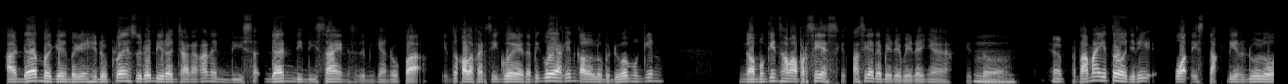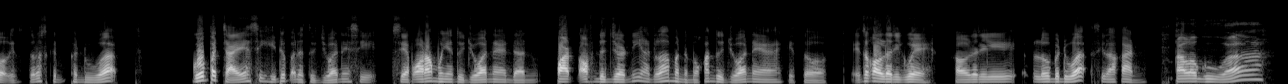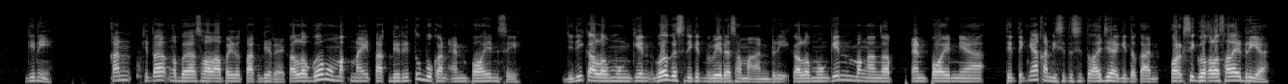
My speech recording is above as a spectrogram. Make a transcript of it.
ada bagian-bagian hidup lo yang sudah direncanakan dan, didesa- dan didesain sedemikian rupa. Itu kalau versi gue, tapi gue yakin kalau lu berdua mungkin nggak mungkin sama persis, gitu. pasti ada beda-bedanya gitu. Hmm, Pertama itu, jadi what is takdir dulu gitu. Terus ke- kedua, gue percaya sih hidup ada tujuannya sih. Setiap orang punya tujuannya dan part of the journey adalah menemukan tujuannya gitu. Itu kalau dari gue. Kalau dari lu berdua silakan. Kalau gua gini, kan kita ngebahas soal apa itu takdir ya. Kalau gua memaknai takdir itu bukan endpoint sih. Jadi kalau mungkin gua agak sedikit berbeda sama Andri. Kalau mungkin menganggap endpointnya titiknya akan di situ-situ aja gitu kan. Koreksi gua kalau salah Andri ya.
